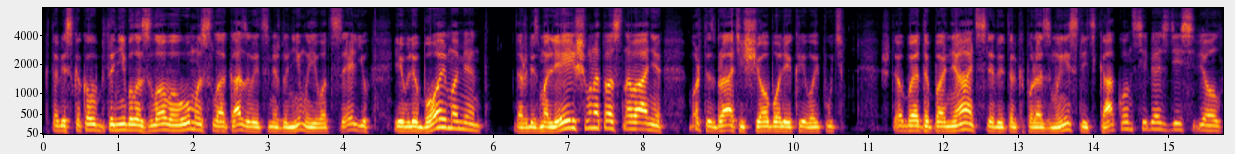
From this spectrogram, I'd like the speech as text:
кто без какого бы то ни было злого умысла оказывается между ним и его целью, и в любой момент, даже без малейшего на то основания, может избрать еще более кривой путь. Чтобы это понять, следует только поразмыслить, как он себя здесь вел.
